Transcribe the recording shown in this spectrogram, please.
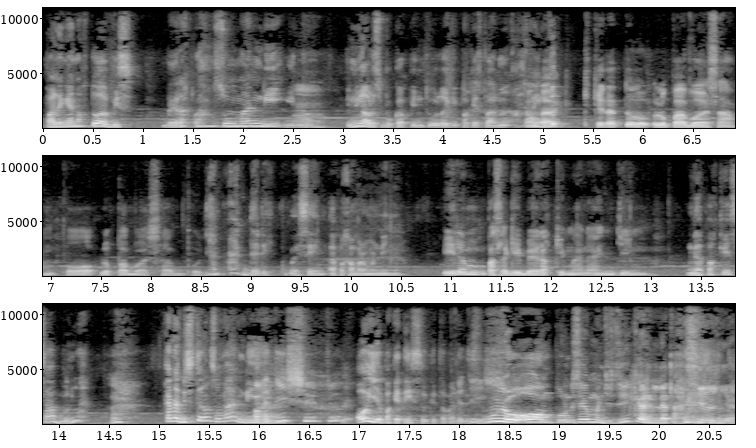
Paling enak tuh habis berak langsung mandi gitu. Ini harus buka pintu lagi pakai celana. Ah, ribet. kita tuh lupa bawa sampo lupa bawa sabun Kan ada deh WC apa kamar mandinya. Irem pas lagi berak gimana anjing Nggak pakai sabun lah. Hah? Kan habis itu langsung mandi. Pakai tisu itu. Oh iya pakai tisu kita pakai tisu. Ya ampun, saya menjijikan lihat hasilnya.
